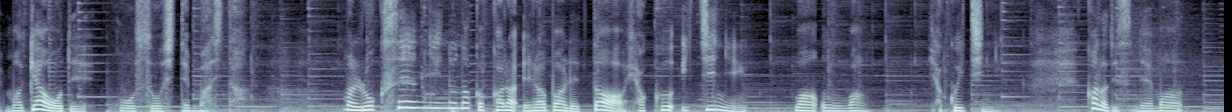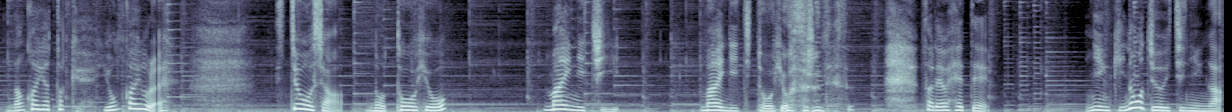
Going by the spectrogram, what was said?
ーまあ、ギャオで放送してました。まあ、6000人の中から選ばれた101人、ワンオンワン、101人からですね、まあ、何回やったっけ ?4 回ぐらい？視聴者の投票毎日、毎日投票するんです。それを経て、人気の11人が、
